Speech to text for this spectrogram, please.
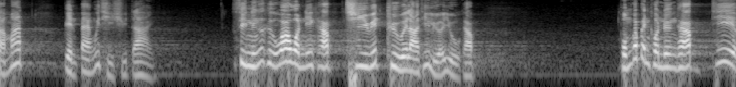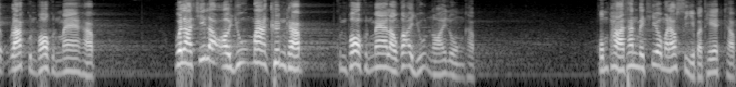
สามารถเปลี่ยนแปลงวิถีชีวิตได้ สิ่งหนึ่งก็คือว่าวันนี้ครับ ชีวิตคือเวลาที่เหลืออยู่ครับ ผมก็เป็นคนหนึ่งครับ ที่รักคุณพ่อคุณแม่ครับ เวลาที่เราอายุมากขึ้นครับ คุณพ่อคุณแม่เราก็อายุน้อยลงครับ ผมพาท่านไปเที่ยวมาแล้วสี่ประเทศครับ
